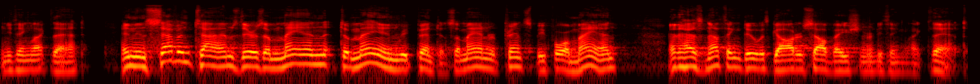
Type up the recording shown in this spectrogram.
anything like that. And then seven times there's a man to man repentance. A man repents before a man, and it has nothing to do with God or salvation or anything like that.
